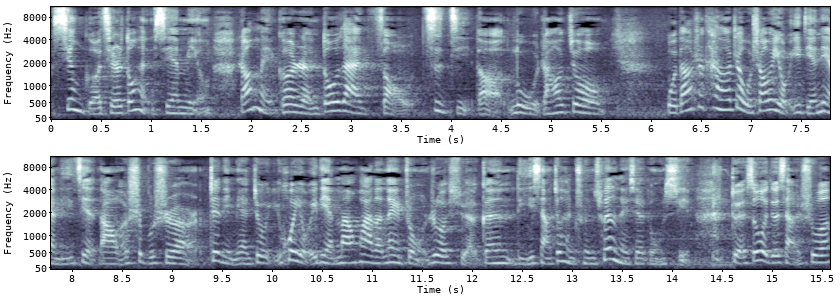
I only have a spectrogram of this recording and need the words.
性格其实都很鲜明，然后每个人都在走自己的路，然后就。我当时看到这，我稍微有一点点理解到了，是不是这里面就会有一点漫画的那种热血跟理想，就很纯粹的那些东西。对，所以我就想说，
